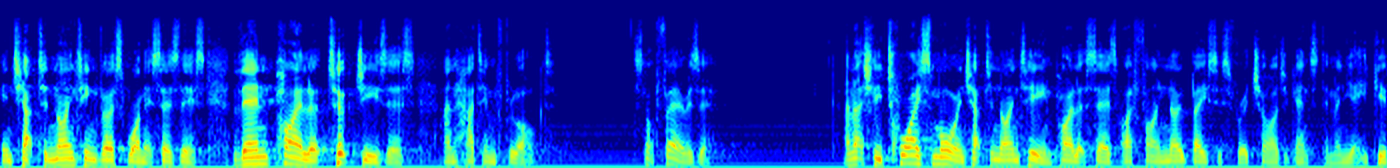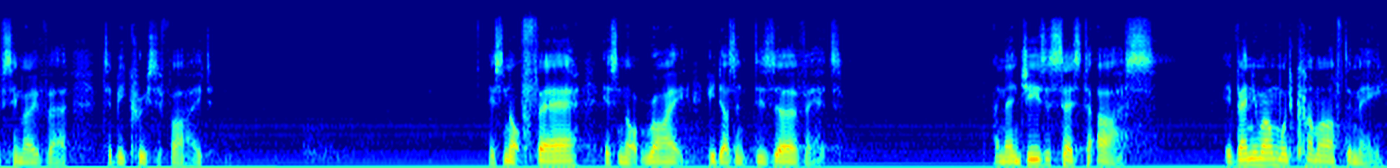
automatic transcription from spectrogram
in chapter 19, verse 1, it says this Then Pilate took Jesus and had him flogged. It's not fair, is it? And actually, twice more in chapter 19, Pilate says, I find no basis for a charge against him, and yet he gives him over to be crucified. It's not fair, it's not right, he doesn't deserve it. And then Jesus says to us, If anyone would come after me,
